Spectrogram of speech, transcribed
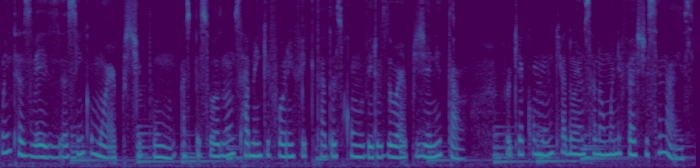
Muitas vezes, assim como o herpes tipo 1, as pessoas não sabem que foram infectadas com o vírus do herpes genital, porque é comum que a doença não manifeste sinais,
